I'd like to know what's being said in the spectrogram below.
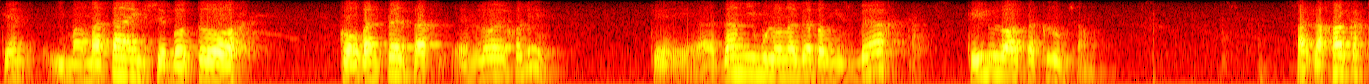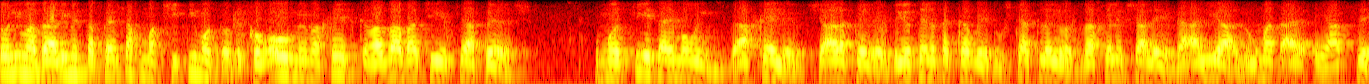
כן, עם המאתיים שבאותו קורבן פסח, הם לא יכולים. כי אדם אם הוא לא נגע במזבח, כאילו לא עשה כלום שם. אז אחר כך תולים הבעלים את הפסח ומפשיטים אותו, וקוראו וממחה את קרביו עד שיצא הפרש. הוא מוציא את האמורים, והחלב שעל הקרב, ויותר את הכבד, ושתי הכליות, והחלב שעליהם, והעלייה, לעומת היעשה,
